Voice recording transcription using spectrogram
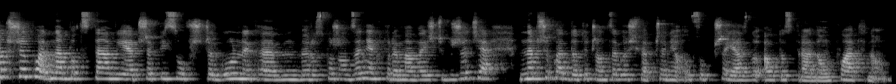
na przykład na podstawie przepisów szczególnych em, rozporządzenia, które ma wejść w życie, na przykład dotyczącego świadczenia usług przejazdu autostradą płatną.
